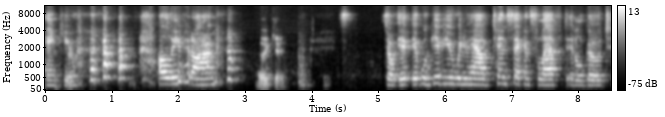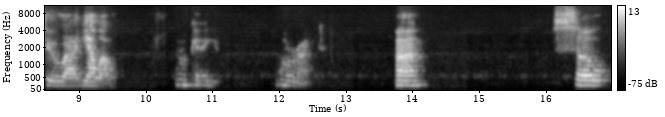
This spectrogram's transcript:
Thank you. I'll leave it on. Okay. So it, it will give you, when you have 10 seconds left, it'll go to uh, yellow. Okay. All right. Um, So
